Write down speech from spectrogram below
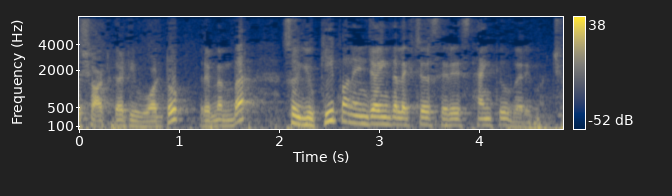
the shortcut you want to remember. So you keep on enjoying the lecture series. Thank you very much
